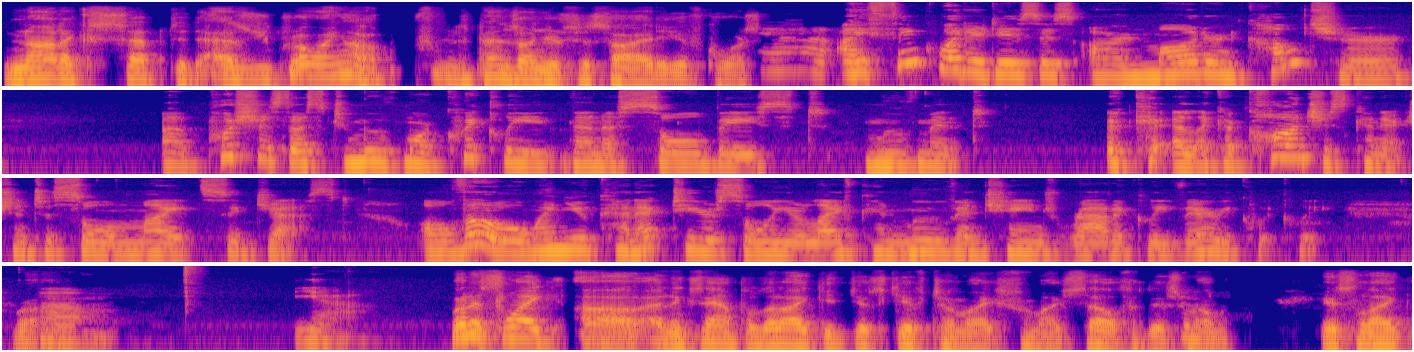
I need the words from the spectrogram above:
not accepted as you're growing up? It depends on your society, of course. Yeah, I think what it is is our modern culture uh, pushes us to move more quickly than a soul based movement, like a conscious connection to soul might suggest. Although, when you connect to your soul, your life can move and change radically very quickly. Right. Um, yeah. But it's like uh, an example that I could just give to my for myself at this moment. It's like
